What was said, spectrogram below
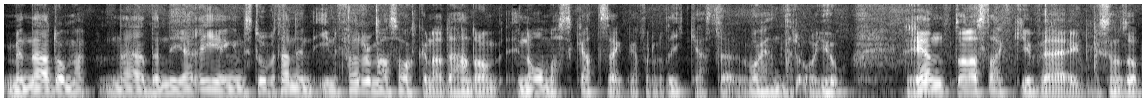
men när, de, när den nya regeringen i Storbritannien införde de här sakerna, det handlade om enorma skattesänkningar för de rikaste. Vad hände då? Jo, räntorna stack iväg. Liksom så,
